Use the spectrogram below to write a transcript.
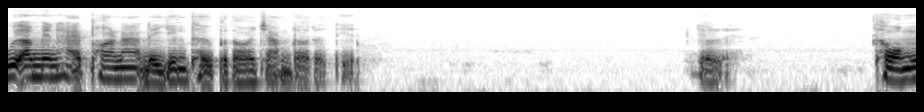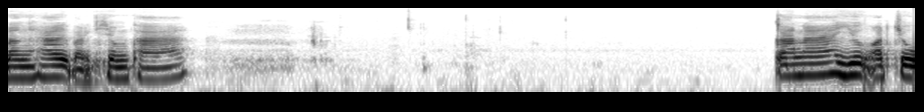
វាអត់មានហេតុផលណាដែលយើងត្រូវបន្តចាំតទៅទៀតយល់ទេត្រង់ហ្នឹងហើយបានខ្ញុំថាកាលណាយើងអត់ចូ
